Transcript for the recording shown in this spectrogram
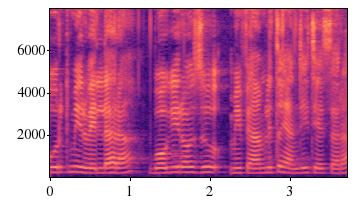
ఊరికి మీరు వెళ్ళారా? భోగి రోజు మీ ఫ్యామిలీతో ఎంజాయ్ చేశారా?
